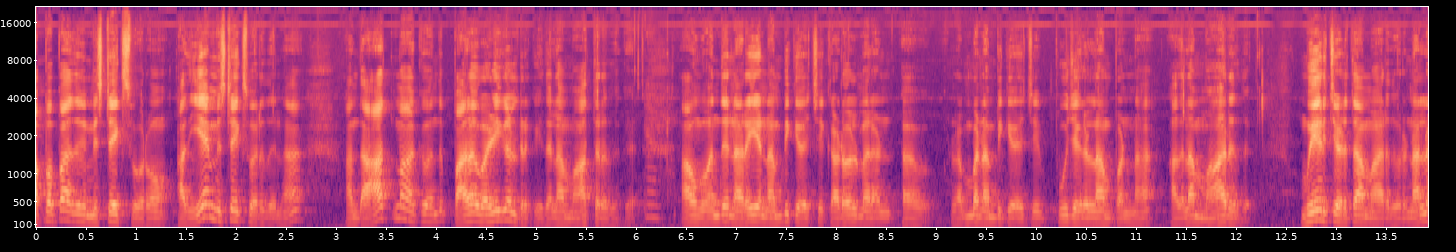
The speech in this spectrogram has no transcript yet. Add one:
அப்பப்போ அது மிஸ்டேக்ஸ் வரும். அது ஏன் மிஸ்டேக்ஸ் வருதுன்னா அந்த ஆத்மாவுக்கு வந்து பல வழிகள் இருக்குது இதெல்லாம் மாற்றுறதுக்கு அவங்க வந்து நிறைய நம்பிக்கை வச்சு கடவுள் மேலே ரொம்ப நம்பிக்கை வச்சு பூஜைகள்லாம் பண்ணால் அதெல்லாம் மாறுது. முயற்சி எடுத்தால் மாறுது. ஒரு நல்ல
